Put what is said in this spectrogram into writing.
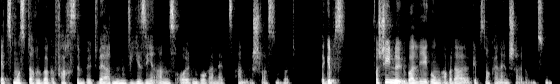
Jetzt muss darüber gefachsimpelt werden, wie sie ans Oldenburger Netz angeschlossen wird. Da gibt es verschiedene Überlegungen, aber da gibt es noch keine Entscheidungen zu.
